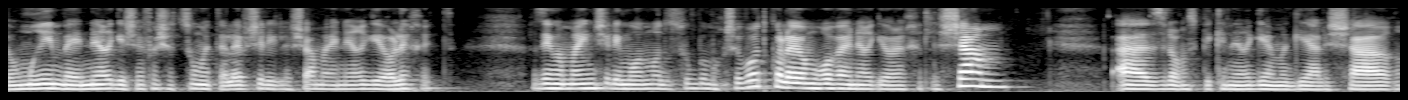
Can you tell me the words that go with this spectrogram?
אומרים באנרגיה שאיפה שתשומת הלב שלי, לשם האנרגיה הולכת. אז אם ה mind שלי מאוד מאוד עסוק במחשבות, כל היום רוב האנרגיה הולכת לשם, אז לא מספיק אנרגיה מגיעה לשאר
